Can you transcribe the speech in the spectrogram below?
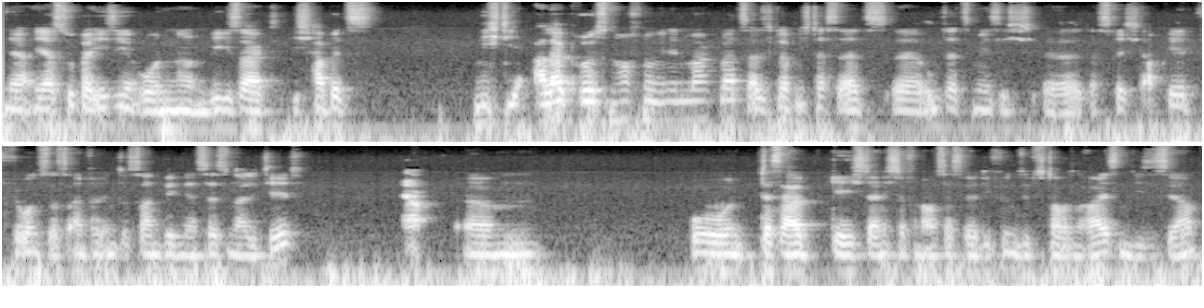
Ja, ja, super easy. Und äh, wie gesagt, ich habe jetzt nicht die allergrößten Hoffnungen in den Marktplatz. Also ich glaube nicht, dass er jetzt äh, umsatzmäßig äh, das richtig abgeht. Für uns ist das einfach interessant wegen der Saisonalität. Ja. Ähm, und deshalb gehe ich da nicht davon aus, dass wir die 75.000 reißen dieses Jahr.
